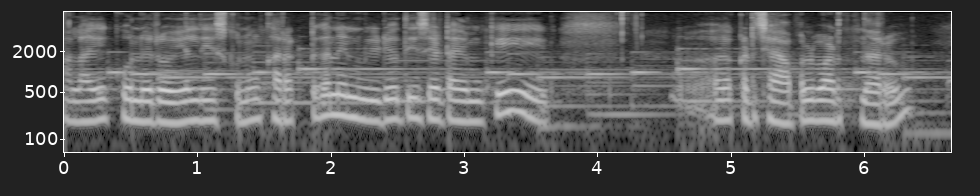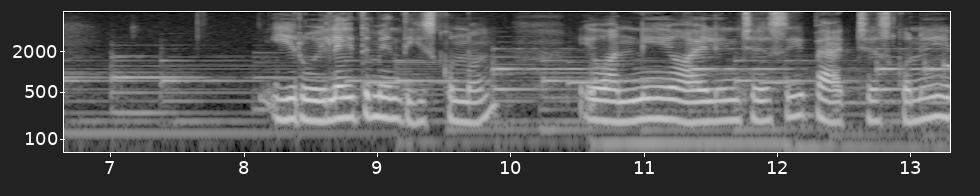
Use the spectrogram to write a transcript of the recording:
అలాగే కొన్ని రొయ్యలు తీసుకున్నాం. కరెక్ట్గా నేను వీడియో తీసే టైంకి అక్కడ చేపలు పడుతున్నారు. ఈ రొయ్యలు అయితే మేము తీసుకున్నాం. ఇవన్నీ ఆయిలింగ్ చేసి ప్యాక్ చేసుకొని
